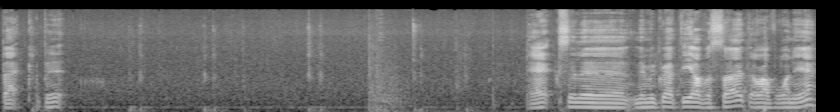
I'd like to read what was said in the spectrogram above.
back a bit. Excellent. Then we grab the other side, our other one here.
